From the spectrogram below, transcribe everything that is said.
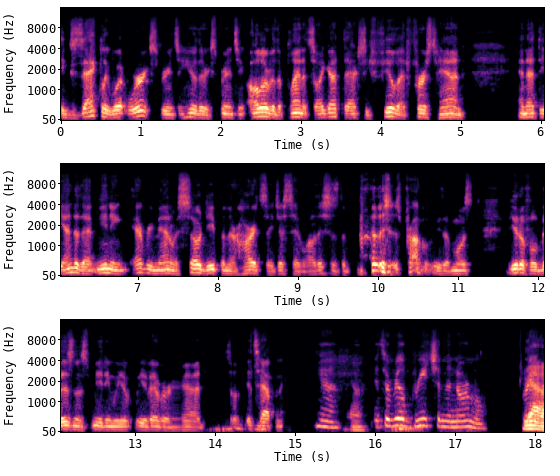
exactly what we're experiencing here they're experiencing all over the planet so i got to actually feel that firsthand and at the end of that meeting every man was so deep in their hearts they just said wow this is the this is probably the most beautiful business meeting we have, we've ever had so it's mm-hmm. happening yeah, yeah. it's a real breach in the normal yeah.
